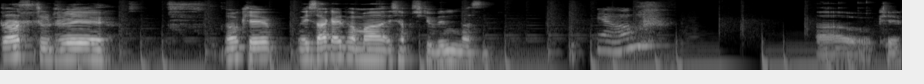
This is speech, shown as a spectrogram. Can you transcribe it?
das tut weh. Okay, ich sag einfach mal, ich habe dich gewinnen lassen. Ja. Ah, okay.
